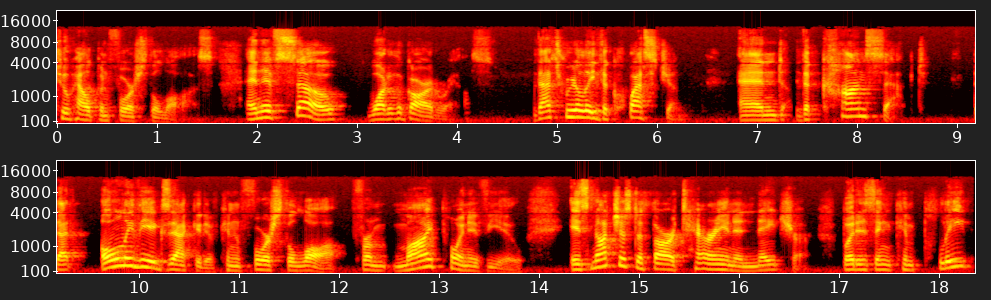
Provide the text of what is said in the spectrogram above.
to help enforce the laws? And if so, what are the guardrails? That's really the question. And the concept that only the executive can enforce the law, from my point of view, is not just authoritarian in nature, but is in complete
